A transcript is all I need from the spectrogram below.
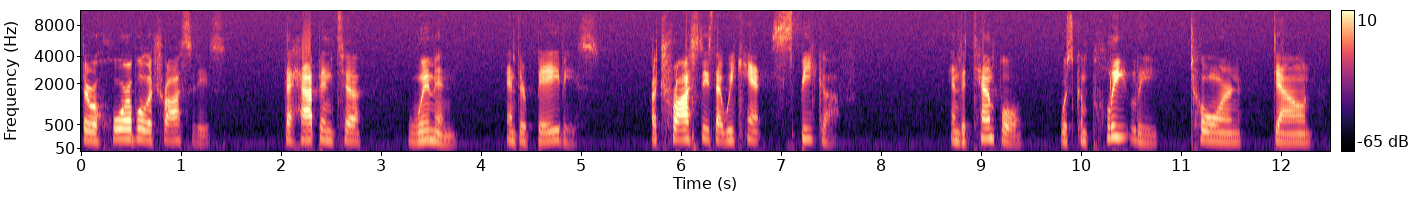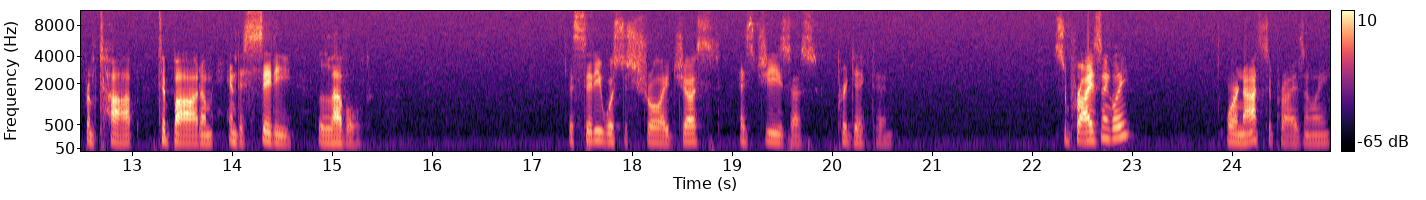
There were horrible atrocities that happened to women and their babies, atrocities that we can't speak of and the temple was completely torn down from top to bottom, and the city leveled. The city was destroyed just as Jesus predicted. Surprisingly, or not surprisingly,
